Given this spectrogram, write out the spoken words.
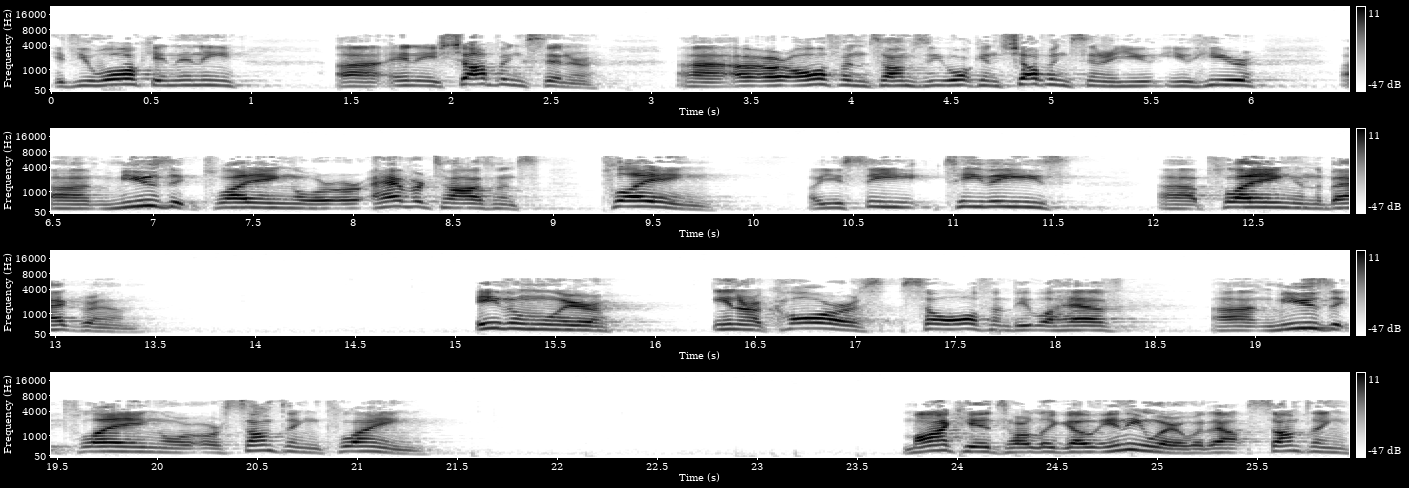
If you walk in any, uh, any shopping center, uh, or oftentimes you walk in shopping center, you, you hear uh, music playing or, or, advertisements playing, or you see TVs uh, playing in the background. Even when we're in our cars, so often people have uh, music playing or, or something playing. My kids hardly go anywhere without something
